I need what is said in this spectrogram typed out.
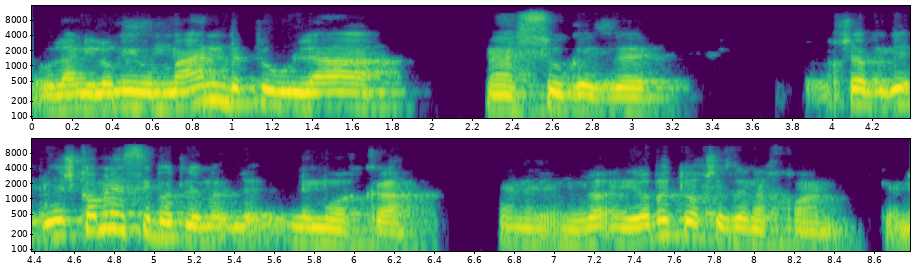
אולי אני לא מיומן בפעולה מהסוג הזה. עכשיו, יש כל מיני סיבות למועקה, כן, אני, לא, אני לא בטוח שזה נכון, כן,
